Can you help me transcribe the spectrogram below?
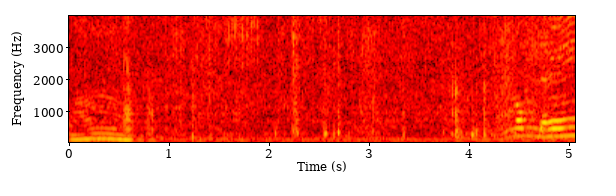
ว้าว นมแดง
